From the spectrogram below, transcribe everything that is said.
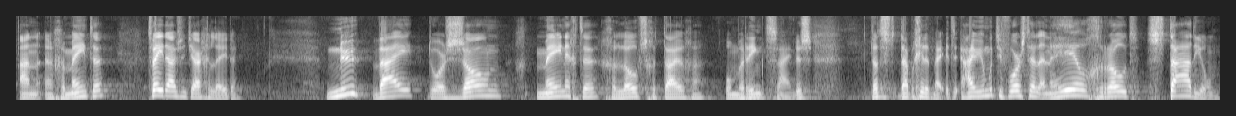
aan een gemeente 2000 jaar geleden. Nu wij door zo'n menigte geloofsgetuigen omringd zijn. Dus dat is, daar begint het mee. Je moet je voorstellen, een heel groot stadion.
